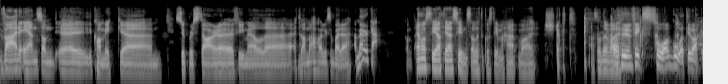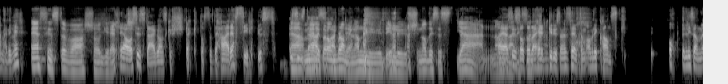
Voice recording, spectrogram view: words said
hver en sånn uh, comic uh, superstar uh, female et eller annet har liksom bare America! Jeg må si at jeg synes at dette kostymet her var stygt. Altså, var... Hun fikk så gode tilbakemeldinger. Jeg syns det var så grelt. Jeg òg syns det er ganske stygt. Altså. Det her er sirkus. Ja, med litt sånn artig. blanding av nude illusion og disse stjernene. Nei, jeg syns liksom... også det er helt grusomt. Det ser ut som amerikansk opp, liksom,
